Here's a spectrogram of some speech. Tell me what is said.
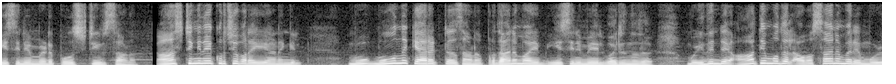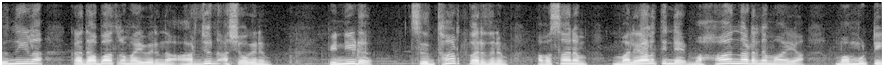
ഈ സിനിമയുടെ പോസിറ്റീവ്സ് ആണ്. കാസ്റ്റിങ്ങിനെ കുറിച്ച് പറയുകയാണെങ്കിൽ മൂന്ന് ക്യാരക്ടേഴ്സാണ് പ്രധാനമായും ഈ സിനിമയിൽ വരുന്നത്. ഇതിന്റെ ആദ്യം മുതൽ അവസാനം വരെ മുഴുനീള കഥാപാത്രമായി വരുന്ന അർജുൻ അശോകനും പിന്നീട് സിദ്ധാർത്ഥ് ഭരതനും അവസാനം മലയാളത്തിന്റെ മഹാനടനമായ മമ്മൂട്ടി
